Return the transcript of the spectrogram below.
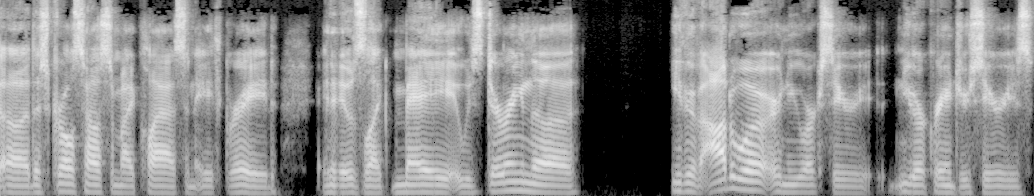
uh, this girl's house in my class in eighth grade, and it was like May. It was during the either the Ottawa or New York series, New York Ranger series,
